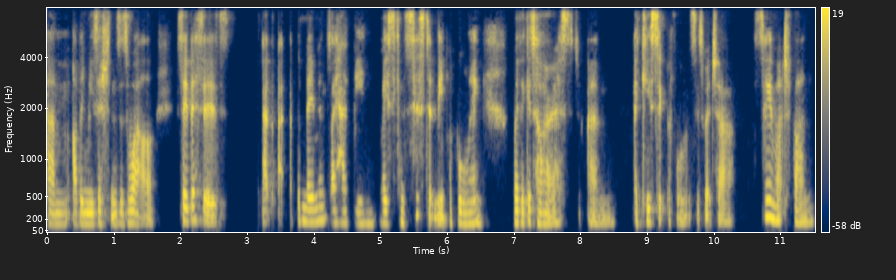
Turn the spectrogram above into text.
um, other musicians as well. So this is at, at, the moment, I have been most consistently performing with a guitarist, um, acoustic performances, which are so much fun.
